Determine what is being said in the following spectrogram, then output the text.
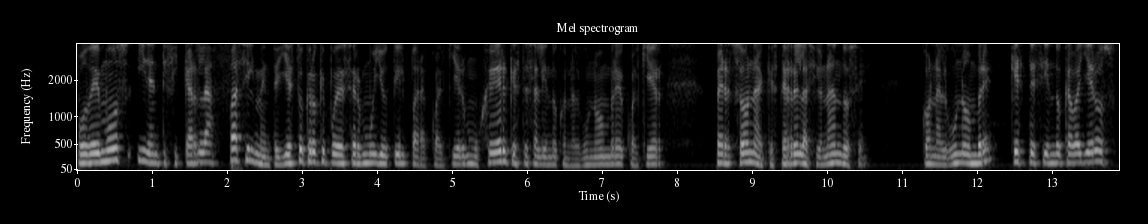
Podemos identificarla fácilmente y esto creo que puede ser muy útil para cualquier mujer que esté saliendo con algún hombre cualquier persona que esté relacionándose con algún hombre que esté siendo caballeroso.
